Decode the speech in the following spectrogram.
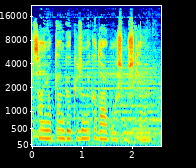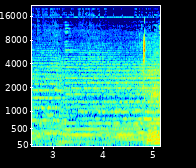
Sen yokken gökyüzü ne kadar boşmuş Kerem. Öyle mi?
